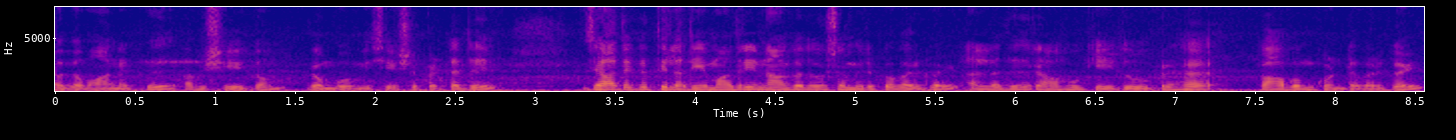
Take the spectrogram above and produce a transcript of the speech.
பகவானுக்கு அபிஷேகம் ரொம்பவும் விசேஷப்பட்டது. ஜாதகத்தில் அதே மாதிரி நாகதோஷம் இருப்பவர்கள் அல்லது ராகு கேது கிரக பாபம் கொண்டவர்கள்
